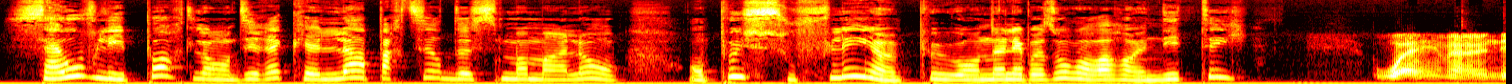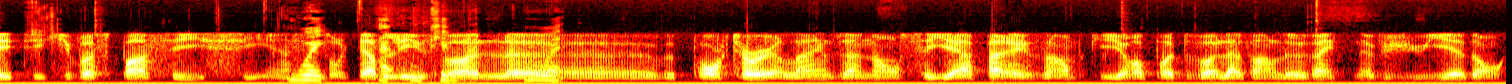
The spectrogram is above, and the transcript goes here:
ça ouvre les portes. Là. On dirait que là, à partir de ce moment-là, on, on peut souffler un peu. On a l'impression qu'on va avoir un été. Oui, mais un été qui va se passer ici. Hein. Oui. Si on regarde Ah, les vols, euh. Porter Airlines a annoncé hier, par exemple, qu'il n'y aura pas de vol avant le 29 juillet. Donc,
